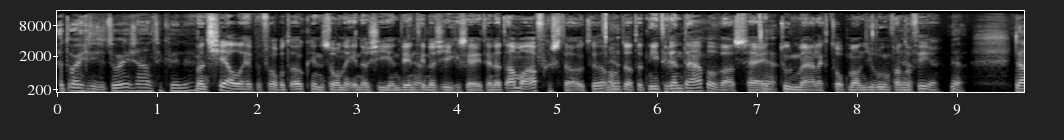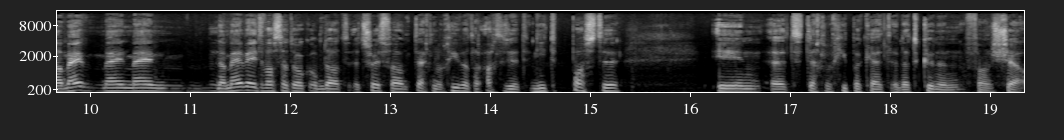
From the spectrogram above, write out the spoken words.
het organisatorisch aan te kunnen. Want Shell heeft bijvoorbeeld ook in zonne-energie en windenergie gezeten. En dat allemaal afgestoten, omdat het niet rendabel was, zei ja. toenmalig topman Jeroen van der Veer. Ja. Nou, mijn, mijn, mijn, naar mijn weten was dat ook omdat het soort van technologie wat erachter zit... niet paste in het technologiepakket en het kunnen van Shell.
